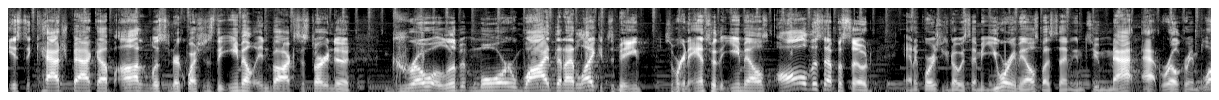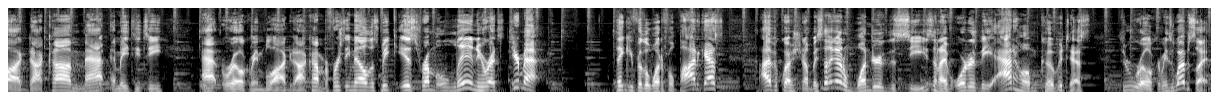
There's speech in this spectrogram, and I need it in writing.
is to catch back up on listener questions. The email inbox is starting to grow a little bit more wide than I'd like it to be. So we're going to answer the emails all this episode. And of course, you can always send me your emails by sending them to matt at royalcaribbeanblog.com, matt, M-A-T-T, at royalcaribbeanblog.com. Our first email this week is from Lynn, who writes, Dear Matt, Thank you for the wonderful podcast. I have a question. I'll be selling on Wonder of the Seas, and I've ordered the at home COVID test through Royal Caribbean's website.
